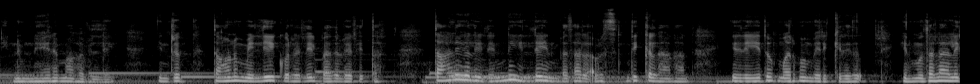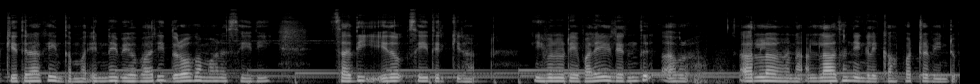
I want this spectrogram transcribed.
இன்னும் நேரமாகவில்லை என்றும் தானும் மெல்லிய குரலில் பதிலளித்தாள். தாலிகளில் என்ன இல்லை என்பதால் அவள் சிந்திக்கலானால் இதில் ஏதோ மர்மம் இருக்கிறது. என் முதலாளிக்கு எதிராக இந்த எண்ணெய் வியாபாரி துரோகமான செய்தி சதி ஏதோ செய்திருக்கிறான். இவனுடைய வலையிலிருந்து அவர் அருளான அல்லாதான் எங்களை காப்பாற்ற வேண்டும்.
